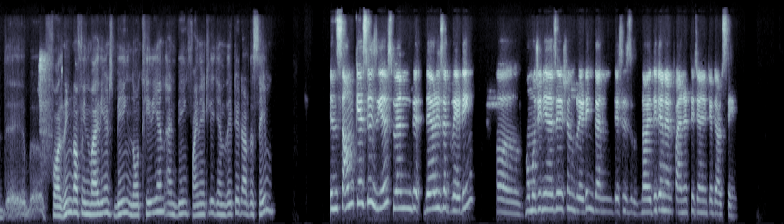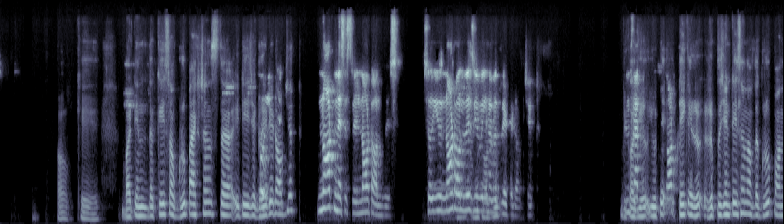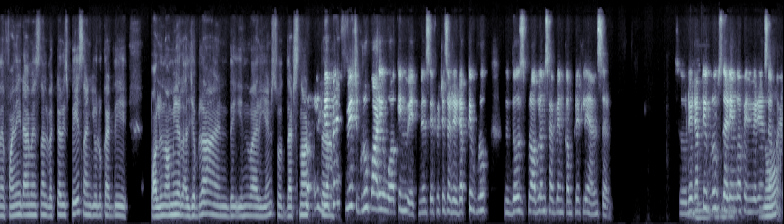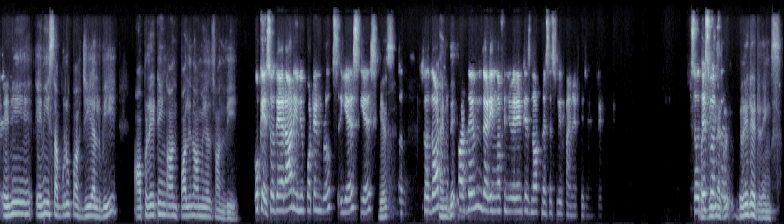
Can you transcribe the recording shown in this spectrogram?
for ring of invariants, being Noetherian and being finitely generated are the same? In some cases, yes. When there is a grading, uh, homogenization grading, then this is Noetherian and finitely generated are same. Okay. But in the case of group actions, it is a graded object? Not necessarily not always. So you not always you will have a graded object. Because fact, you, you ta take a re representation of the group on a finite dimensional vector space and you look at the polynomial algebra and the invariant so that's not so it depends uh, which group are you working with. Means if it is a reductive group those problems have been completely answered. So reductive mm, groups the ring of invariants no any any subgroup of glv operating on polynomials on v Okay, so there are unipotent groups. Yes, yes. Yes. So, so that they, for them, the ring of invariant is not necessarily finitely generated. So this was a, graded rings.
